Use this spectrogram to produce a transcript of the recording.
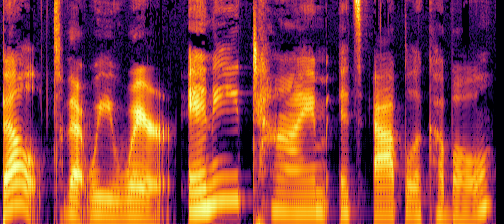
belt that we wear. Anytime it's applicable,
